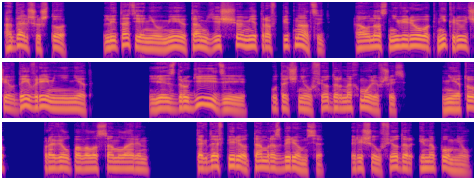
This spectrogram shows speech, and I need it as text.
«А дальше что? Летать я не умею, там еще метров пятнадцать, а у нас ни веревок, ни крючев, да и времени нет». «Есть другие идеи?» — уточнил Федор, нахмурившись. «Нету», — провел по волосам Ларин. «Тогда вперед, там разберемся», — решил Федор и напомнил.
